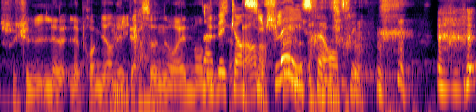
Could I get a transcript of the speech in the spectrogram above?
Je trouve que la, la première Une des licorne. personnes aurait demandé. Avec ça un sifflet, il serait rentré.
